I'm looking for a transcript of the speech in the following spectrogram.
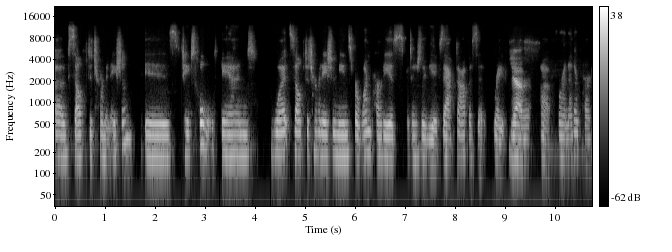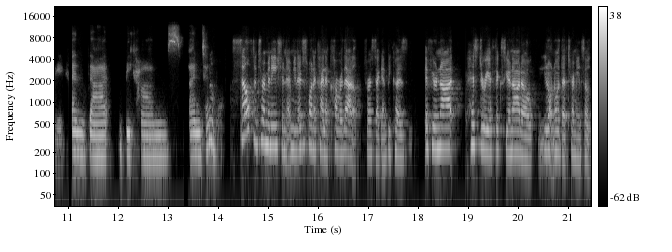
of self-determination is takes hold and what self determination means for one party is potentially the exact opposite, right? Yes. For, uh, for another party. And that becomes untenable. Self determination, I mean, I just want to kind of cover that for a second because if you're not history aficionado, you don't know what that term means. So,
